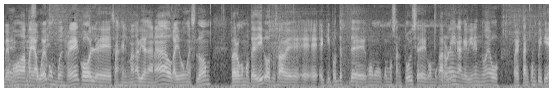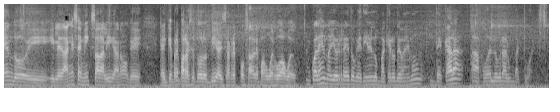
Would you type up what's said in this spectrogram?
vemos a Mayagüez con un buen récord. Eh, San Germán había ganado, cayó un slump. Pero como te digo, tú sabes, eh, eh, equipos de, como, como Santurce, como Carolina, que vienen nuevos, pues están compitiendo y, le dan ese mix a la liga, ¿no? Que, que, hay que prepararse todos los días y ser responsable para jugar juego a juego. ¿Cuál es el mayor reto que tienen los vaqueros de Bayamón de cara a poder lograr un back to back?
